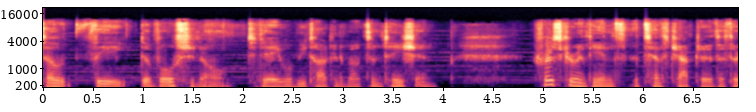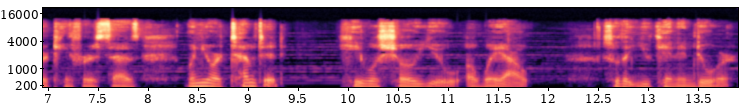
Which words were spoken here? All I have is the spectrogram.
So, the devotional today will be talking about temptation. 1 Corinthians, the 10th chapter, the 13th verse says, When you are tempted, he will show you a way out so that you can endure.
